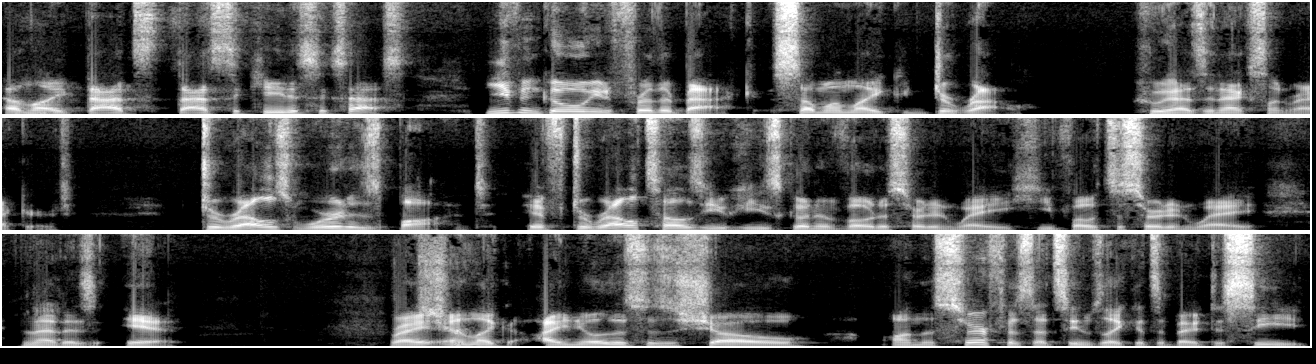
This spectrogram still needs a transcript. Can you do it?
and mm-hmm. like that's that's the key to success. Even going further back, someone like Darrell who has an excellent record. Darrell's word is bond. If Darrell tells you he's going to vote a certain way, he votes a certain way, and that is it. Right. Sure. And like, I know this is a show on the surface that seems like it's about deceit,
